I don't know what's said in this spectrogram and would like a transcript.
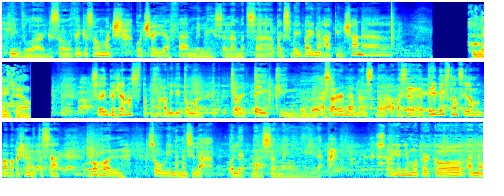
aking vlog. So thank you so much Ochaya family. Salamat sa pagsubaybay ng aking channel. Later. So yun kajamas, tapos na kami dito mag-picture taking as a remembrance daw po kasi 3 days lang sila magbabakasyon dito sa Bohol. So uwi naman sila ulit doon sa Maynila. So yun yung motor ko, ano,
